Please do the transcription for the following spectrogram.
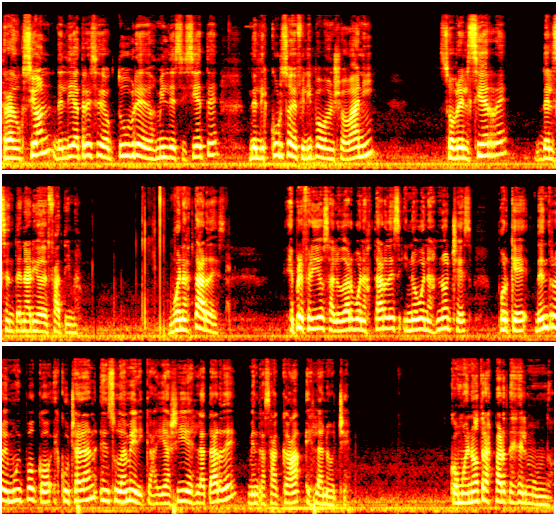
Traducción del día 13 de octubre de 2017 del discurso de Filippo Bongiovanni sobre el cierre del centenario de Fátima. Buenas tardes. He preferido saludar buenas tardes y no buenas noches porque dentro de muy poco escucharán en Sudamérica y allí es la tarde mientras acá es la noche, como en otras partes del mundo.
